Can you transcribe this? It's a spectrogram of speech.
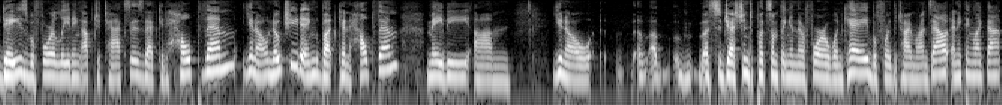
days before leading up to taxes that could help them? You know, no cheating, but can help them. Maybe, um, you know, a, a, a suggestion to put something in their 401k before the time runs out. Anything like that?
